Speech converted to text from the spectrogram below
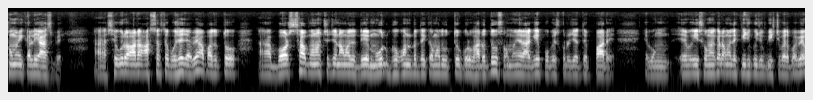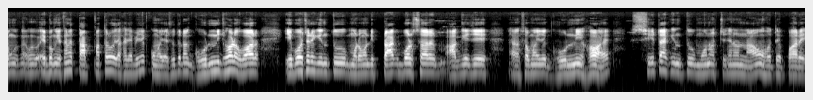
সময়কালেই আসবে? সেগুলো আরও আস্তে আস্তে বোঝা যাবে। আপাতত বর্ষা মনে হচ্ছে যেন আমাদের মূল ভূখণ্ড থেকে আমাদের উত্তর পূর্ব ভারতেও সময়ের আগে প্রবেশ করে যেতে পারে এবং এই সময়কালে আমাদের কিছু কিছু বৃষ্টিপাত পাবে এবং এখানে তাপমাত্রাও দেখা যাবে যে কমে যায়। সুতরাং ঘূর্ণিঝড় হওয়ার এবছরে কিন্তু মোটামুটি প্রাক বর্ষার আগে যে সময় যে ঘূর্ণি হয় সেটা কিন্তু মনে হচ্ছে যেন নাও হতে পারে।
